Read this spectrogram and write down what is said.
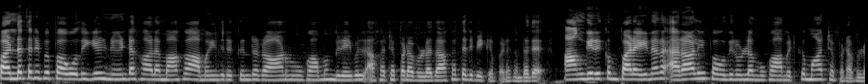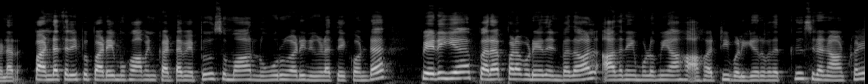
பண்டத்தரிப்பு பகுதியில் நீண்ட காலமாக அமைந்திருக்கின்ற ராணுவ முகாமும் விரைவில் அகற்றப்பட உள்ளதாக தெரிவிக்கப்படுகின்றது. அங்கிருக்கும் படையினர் அராலி பகுதியில் உள்ள முகாமிற்கு மாற்றப்பட உள்ளனர். பண்டத்தரிப்பு படை முகாமின் கட்டமைப்பு சுமார் நூறு அடி நீளத்தை கொண்ட பெரிய பரப்பளவுடையது என்பதால் அதனை முழுமையாக அகற்றி வெளியேறுவதற்கு சில நாட்கள்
